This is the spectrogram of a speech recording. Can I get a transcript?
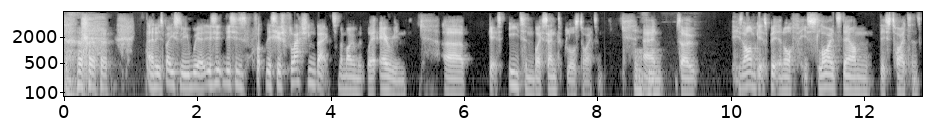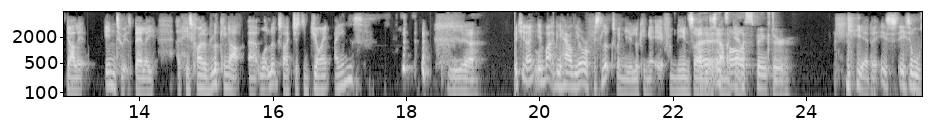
and it's basically where this is this is this is flashing back to the moment where Eren uh, gets eaten by Santa Claus Titan, Mm-hmm. and so his arm gets bitten off. He slides down this Titan's gullet into its belly, and he's kind of looking up at what looks like just a giant anus. yeah. But you know, it might be how the orifice looks when you're looking at it from the inside of the it's stomach all a sphincter, yeah, but it's it's all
